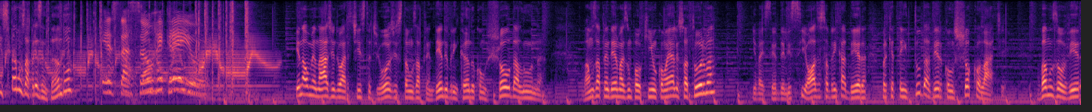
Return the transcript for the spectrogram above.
Estamos apresentando Estação Recreio. E na homenagem do artista de hoje, estamos aprendendo e brincando com o show da Luna. Vamos aprender mais um pouquinho com ela e sua turma? E vai ser deliciosa essa brincadeira, porque tem tudo a ver com chocolate. Vamos ouvir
